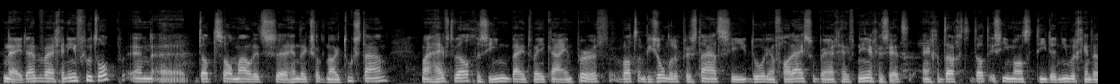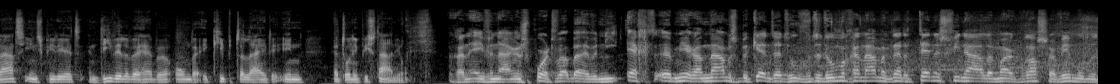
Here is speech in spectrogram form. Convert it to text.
Nee, daar hebben wij geen invloed op. En uh, dat zal Maurits uh, Hendricks ook nooit toestaan. Maar hij heeft wel gezien bij het WK in Perth... wat een bijzondere prestatie Dorian van Rijsselberg heeft neergezet. En gedacht, dat is iemand die de nieuwe generatie inspireert. En die willen we hebben om de equipe te leiden in het Olympisch Stadion. We gaan even naar een sport waarbij we niet echt uh, meer aan namensbekendheid hoeven te doen. We gaan namelijk naar de tennisfinale. Mark Brasser, Wimbledon.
